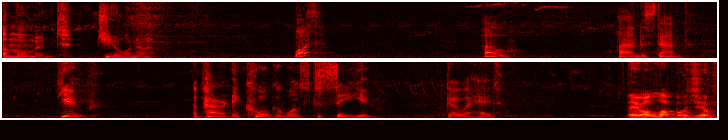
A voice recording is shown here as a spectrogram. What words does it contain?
A moment, Giona. What? Oh, I understand. You. Apparently, Korga wants to see you. Go ahead. Eyvallah bacım.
